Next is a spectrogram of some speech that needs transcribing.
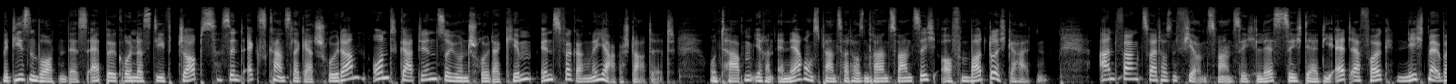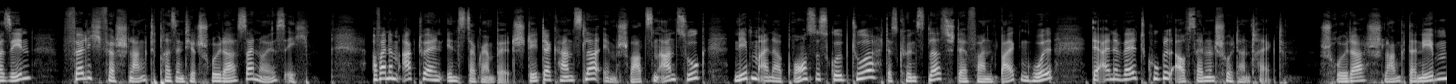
Mit diesen Worten des Apple-Gründers Steve Jobs sind Ex-Kanzler Gerd Schröder und Gattin Soyun Schröder-Kim ins vergangene Jahr gestartet und haben ihren Ernährungsplan 2023 offenbar durchgehalten. Anfang 2024 lässt sich der Diäterfolg nicht mehr übersehen. Völlig verschlankt präsentiert Schröder sein neues Ich. Auf einem aktuellen Instagram-Bild steht der Kanzler im schwarzen Anzug neben einer Bronzeskulptur des Künstlers Stefan Balkenhol, der eine Weltkugel auf seinen Schultern trägt. Schröder, schlank daneben,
